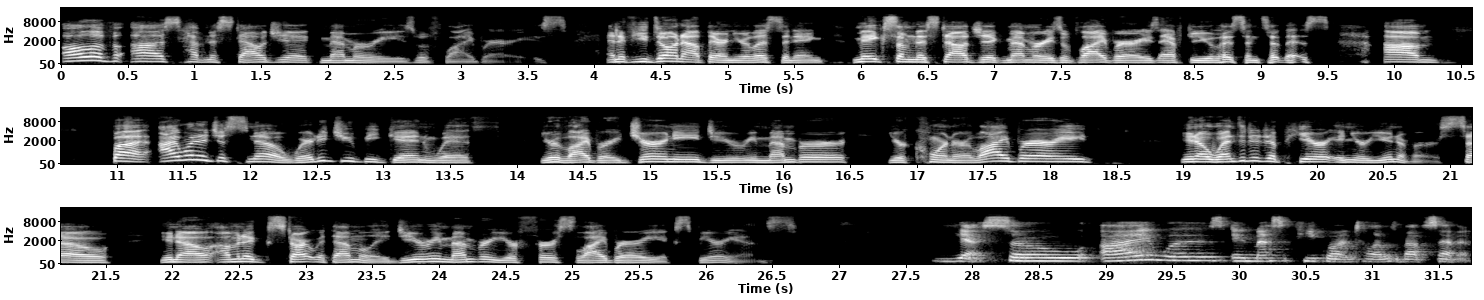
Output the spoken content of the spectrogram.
all of us have nostalgic memories with libraries. And if you don't out there and you're listening, make some nostalgic memories with libraries after you listen to this. Um, but I want to just know where did you begin with your library journey? Do you remember your corner library? You know, when did it appear in your universe? So, you know, I'm going to start with Emily. Do you remember your first library experience? Yes. So I was in Massapequa until I was about seven.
